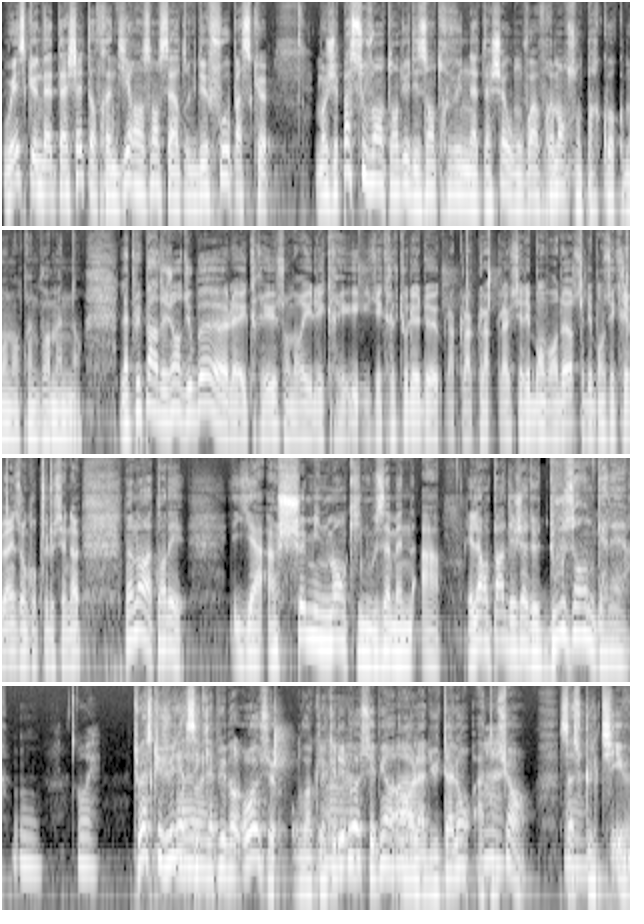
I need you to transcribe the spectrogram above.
Où est-ce que Natacha est en train de dire ensemble C'est un truc de fou parce que moi, j'ai pas souvent entendu des entrevues de Natacha où on voit vraiment son parcours comme on est en train de voir maintenant. La plupart des gens disent bah, elle a écrit, son mari il écrit, ils écrivent tous les deux, clac, clac, clac, clac, c'est des bons vendeurs, c'est des bons écrivains, ils ont compris le scénario. Non, non, attendez, il y a un cheminement qui nous amène à. Et là, on parle déjà de 12 ans de galère. Mm. Ouais. Tu vois ce que je veux dire? Ouais, C'est ouais. que la plupart. Oh, on va claquer Ouais, des doigts, c'est bien. Oh, a du talent. Attention, ça se cultive.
